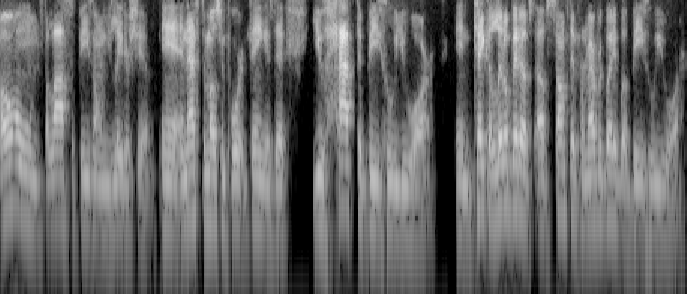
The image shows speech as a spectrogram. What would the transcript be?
own philosophies on leadership. And, and, that's the most important thing is that you have to be who you are and take a little bit of, of something from everybody but be who you are.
